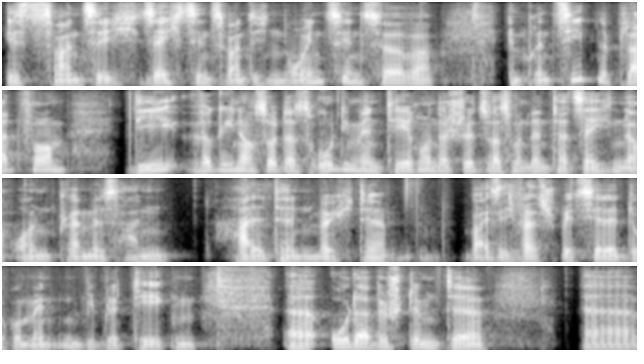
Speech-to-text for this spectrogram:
ist 2016, 2019 Server im Prinzip eine Plattform, die wirklich noch so das Rudimentäre unterstützt, was man dann tatsächlich noch on-premise halten möchte. Weiß ich was, spezielle Dokumentenbibliotheken äh, oder bestimmte äh,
